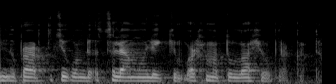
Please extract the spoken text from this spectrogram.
എന്ന് പ്രാർത്ഥിച്ചുകൊണ്ട് അസ്സലാമലൈക്കും വറഹമത്തല്ലാഹി വാബർക്കാത്തു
